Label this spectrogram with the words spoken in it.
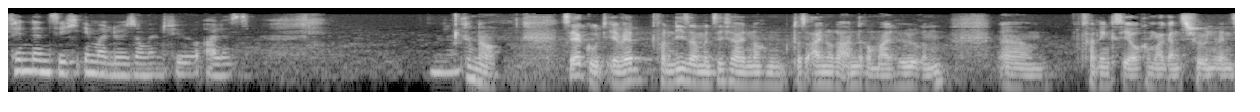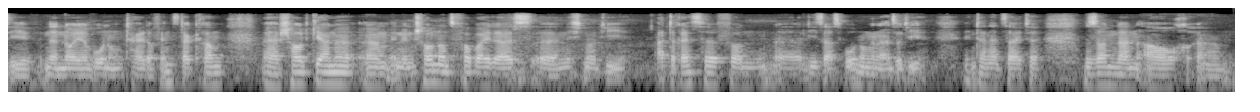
finden sich immer Lösungen für alles. Ja. Genau. Sehr gut. Ihr werdet von Lisa mit Sicherheit noch das ein oder andere Mal hören. Ähm, verlinke sie auch immer ganz schön, wenn sie eine neue Wohnung teilt auf Instagram. Äh, schaut gerne ähm, in den Shownotes vorbei, da ist äh, nicht nur die Adresse von äh, Lisas Wohnungen, also die Internetseite, sondern auch ähm,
